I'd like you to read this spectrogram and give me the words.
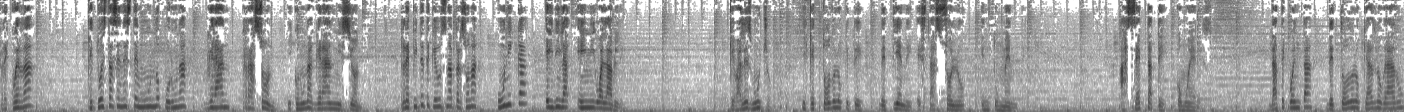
Recuerda que tú estás en este mundo por una gran razón y con una gran misión. Repítete que eres una persona única e, e inigualable, que vales mucho y que todo lo que te detiene está solo en tu mente. Acéptate como eres. Date cuenta de todo lo que has logrado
